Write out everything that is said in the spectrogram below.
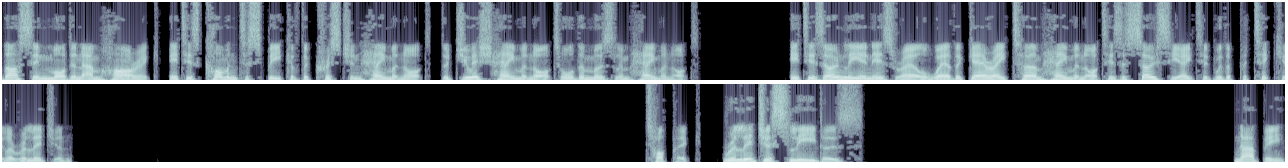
Thus in modern Amharic, it is common to speak of the Christian Haymanot, the Jewish Haymanot or the Muslim Haymanot. It is only in Israel where the Ge'ez term Haymanot is associated with a particular religion. Topic: Religious leaders. Nabi,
